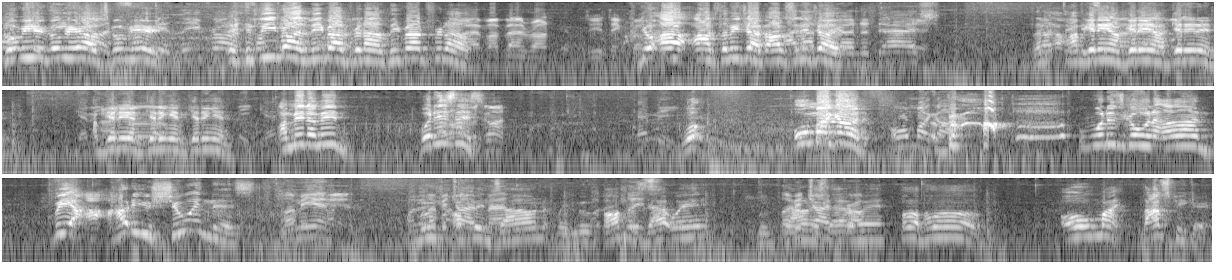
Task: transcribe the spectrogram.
Go over here, go over here, Ops, go over here. Leave Ron. leave on, leave on for now, leave on for Alright, now. my bad, run. Do you think, bro? Yo, uh, Ops, let me drive, Ops, let me drive. I'm getting in, I'm getting in, I'm getting in. I'm getting in, getting in, getting in. I'm in, I'm in. What is this? Gun. Hit me. What? Oh my god! Oh my god. what is going on? Wait, uh, how do you shoot in this? Let me in. Move Let me up drive, and man. down. Wait, move up is that way. Move Let me down drive, is that bro. way. Hold up, hold up, hold up. Oh my, loudspeaker.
